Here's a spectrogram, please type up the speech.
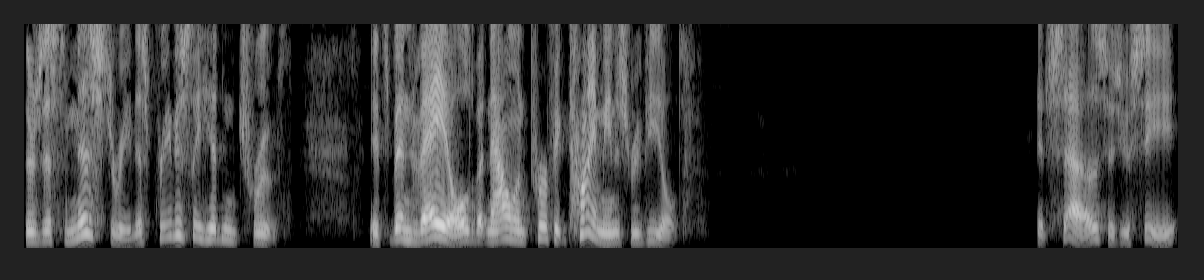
there's this mystery, this previously hidden truth. It's been veiled, but now in perfect timing it's revealed. It says, as you see,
